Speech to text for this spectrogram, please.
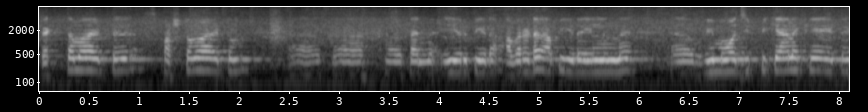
വ്യക്തമായിട്ട് സ്പഷ്ടമായിട്ടും തന്നെ ഈ ഒരു പീഡ അവരുടെ ആ പീഡയിൽ നിന്ന് വിമോചിപ്പിക്കാനൊക്കെ ആയിട്ട്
